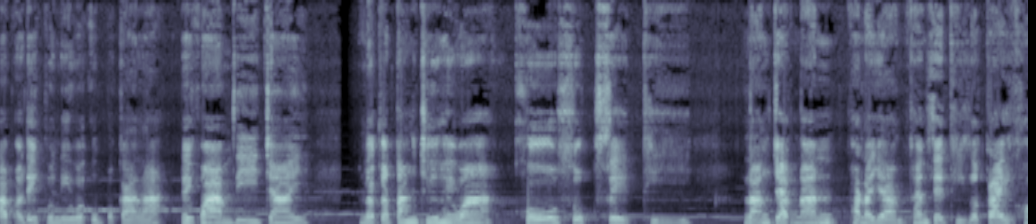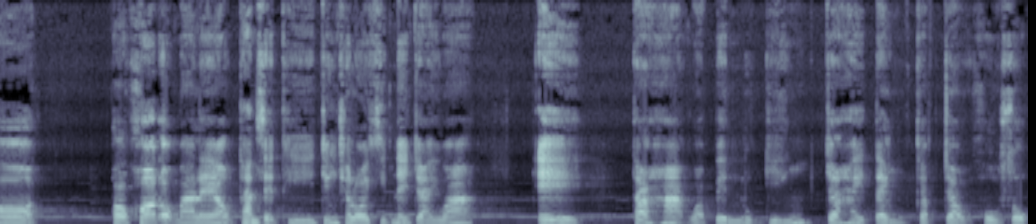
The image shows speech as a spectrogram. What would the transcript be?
รับเอาเด็กคนนี้ไว้อุปการะด้วยความดีใจ แล้วก็ตั้งชื่อให้ว่า โคสุกเศรษฐี หลังจากนั้นภรรยาท่านเศรษฐีก็ใกล้คลอด พอคลอดออกมาแล้วท่านเศรษฐีจึงชลอยคิดในใจว่า เอ ถ้าหากว่าเป็นลูกหญิงจะให้แต่งกับเจ้าโคศก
